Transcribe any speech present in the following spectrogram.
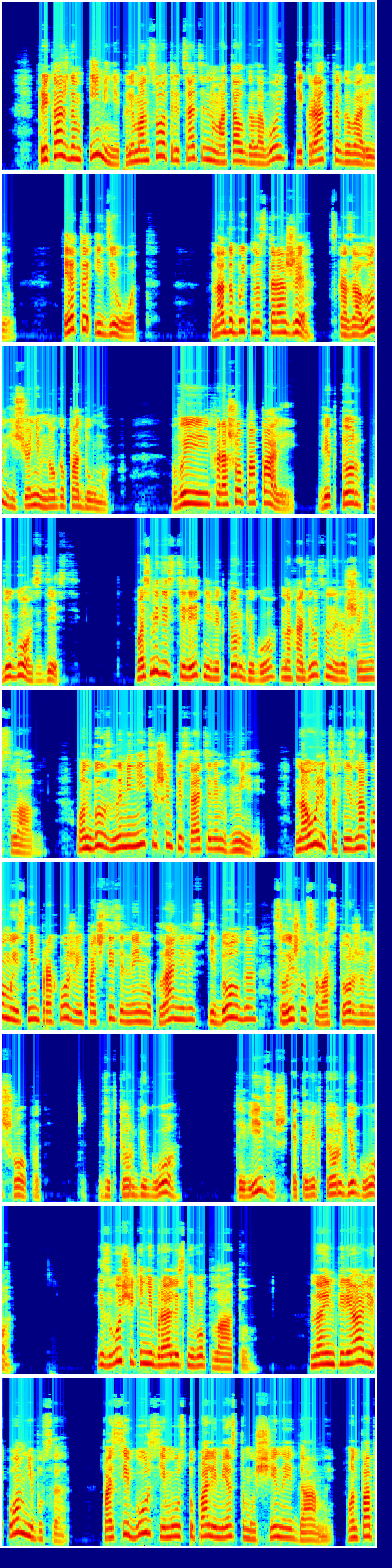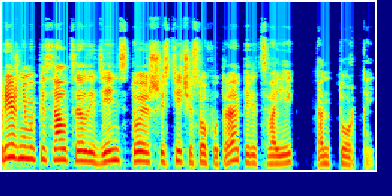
При каждом имени Клемансо отрицательно мотал головой и кратко говорил «Это идиот». Надо быть настороже, — сказал он, еще немного подумав. «Вы хорошо попали. Виктор Гюго здесь». Восьмидесятилетний Виктор Гюго находился на вершине славы. Он был знаменитейшим писателем в мире. На улицах незнакомые с ним прохожие почтительно ему кланялись, и долго слышался восторженный шепот. «Виктор Гюго! Ты видишь, это Виктор Гюго!» Извозчики не брали с него плату. На империале омнибуса паси-бурс ему уступали место мужчины и дамы. Он по-прежнему писал целый день, стоя с шести часов утра перед своей конторкой.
